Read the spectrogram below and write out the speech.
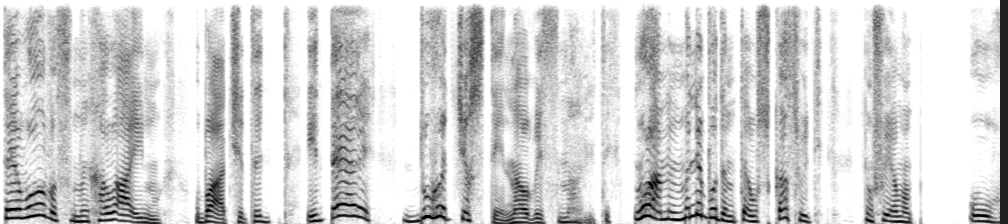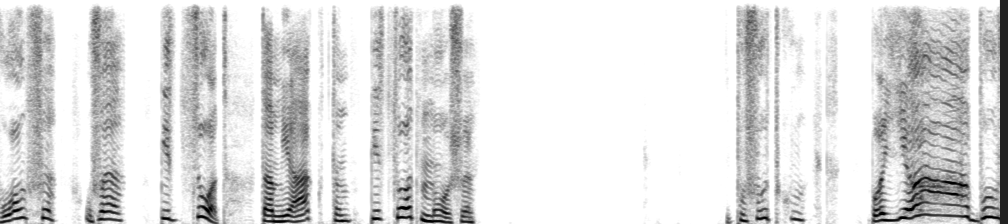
Те волос Михайлаєм, бачите, і те друга частина. Ну, ладно, ми не будемо те розказувати, тому що я вам ого, вже, вже 500. Там як? Там 500 може. По. Бо я був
